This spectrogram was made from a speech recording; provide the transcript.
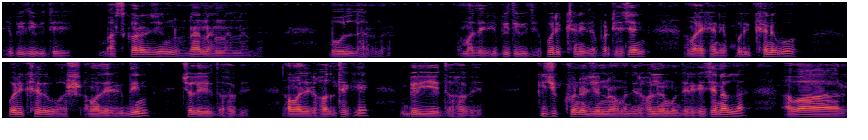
এই পৃথিবীতে বাস করার জন্য? না না না না না। ভুল ধারণা। আমাদের এই পৃথিবীতে পরীক্ষা নিতে পাঠিয়েছেন। আমরা এখানে পরীক্ষা নেব। পরীক্ষা দেবো আমাদের একদিন চলে যেতে হবে। আমাদের হল থেকে বেরিয়ে যেতে হবে। কিছুক্ষণের জন্য আমাদের হলের মধ্যে রেখেছেন আল্লাহ। আবার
